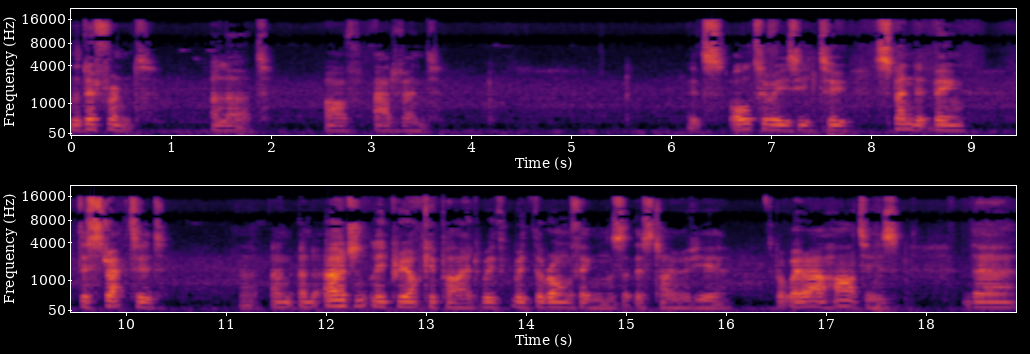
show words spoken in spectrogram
the different alert of Advent. It's all too easy to spend it being distracted uh, and, and urgently preoccupied with, with the wrong things at this time of year. But where our heart is, there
